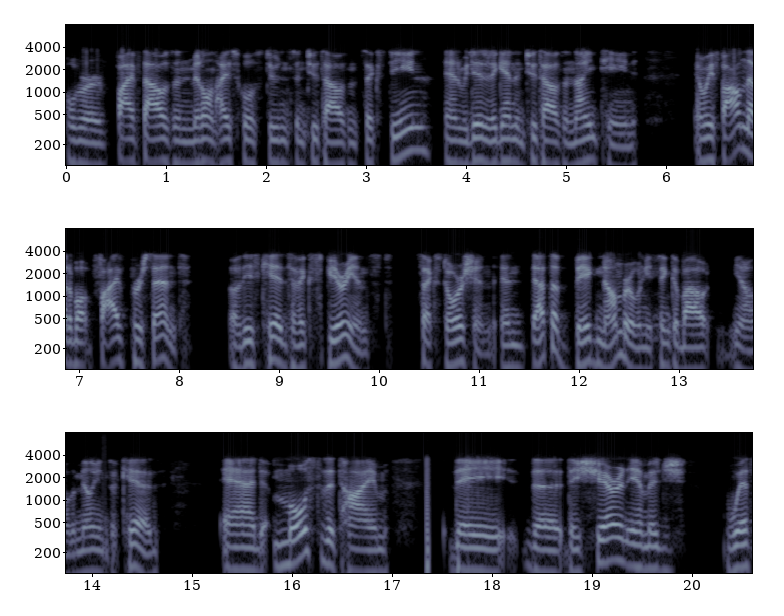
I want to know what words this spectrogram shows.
over 5,000 middle and high school students in 2016, and we did it again in 2019. And we found that about 5% of these kids have experienced sextortion. And that's a big number when you think about, you know, the millions of kids. And most of the time, they the they share an image with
